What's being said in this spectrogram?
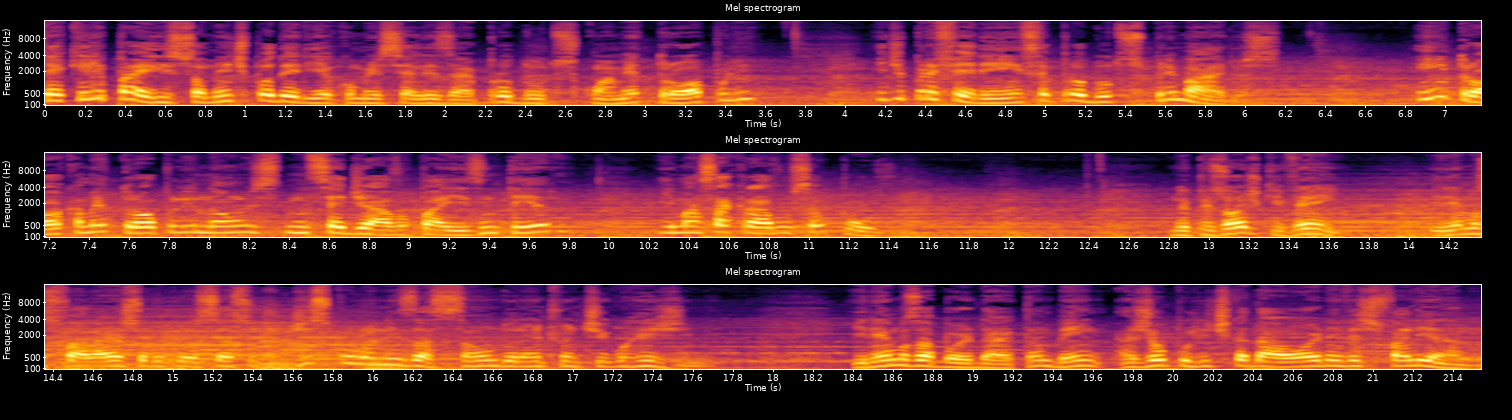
que aquele país somente poderia comercializar produtos com a metrópole e, de preferência, produtos primários. Em troca, a metrópole não incendiava o país inteiro e massacrava o seu povo. No episódio que vem, iremos falar sobre o processo de descolonização durante o antigo regime. Iremos abordar também a geopolítica da Ordem Westphaliana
